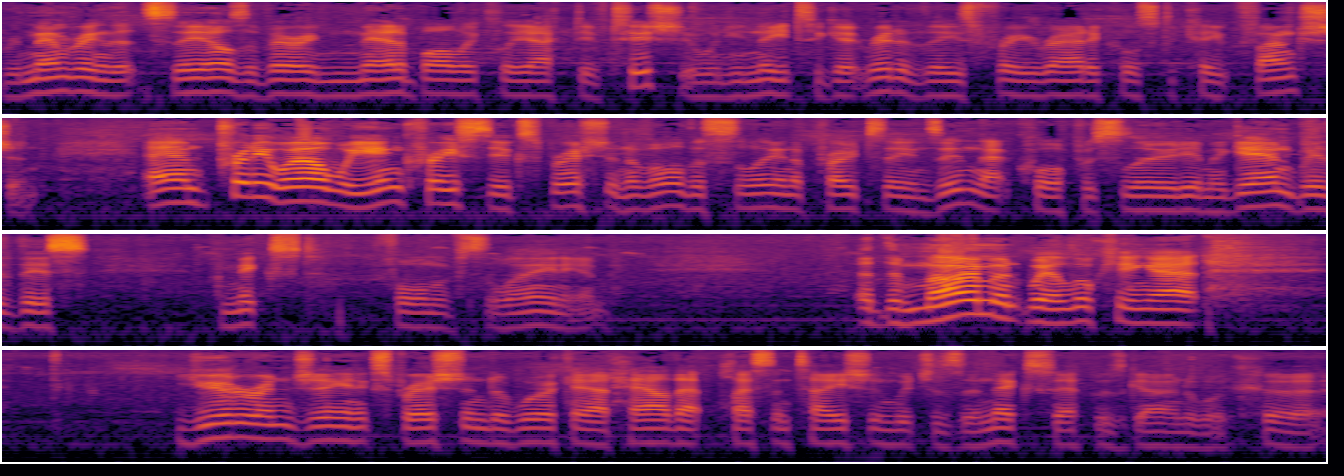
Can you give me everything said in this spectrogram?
Remembering that cells are very metabolically active tissue and you need to get rid of these free radicals to keep function. And pretty well we increased the expression of all the selenoproteins in that corpus luteum, again with this mixed form of selenium. At the moment we're looking at uterine gene expression to work out how that placentation, which is the next step, is going to occur.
